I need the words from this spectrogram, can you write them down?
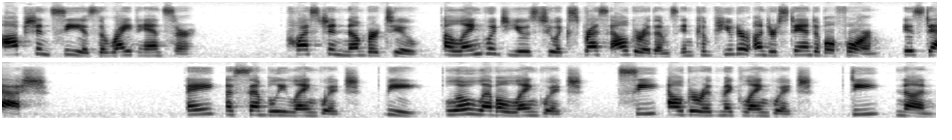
Option C is the right answer. Question number 2. A language used to express algorithms in computer understandable form is dash. A. Assembly language. B. Low level language. C. Algorithmic language. D. None.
